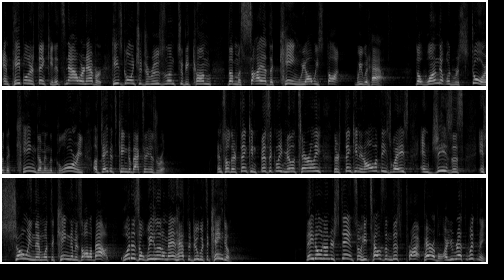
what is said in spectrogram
and people are thinking it's now or never. He's going to Jerusalem to become the Messiah, the king we always thought we would have. The one that would restore the kingdom and the glory of David's kingdom back to Israel. And so they're thinking physically, militarily, they're thinking in all of these ways, and Jesus is showing them what the kingdom is all about. What does a wee little man have to do with the kingdom? They don't understand, so he tells them this parable. Are you with me?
